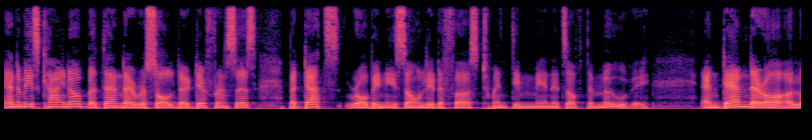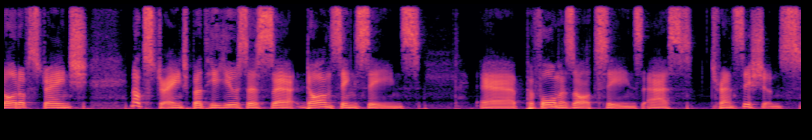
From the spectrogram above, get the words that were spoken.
enemies kind of but then they resolve their differences. But that's robin is only the first 20 minutes of the movie. And then there are a lot of strange not strange but he uses uh, dancing scenes uh, performance art scenes as transitions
